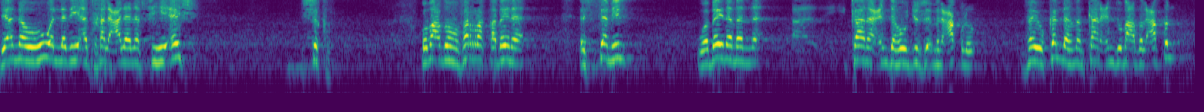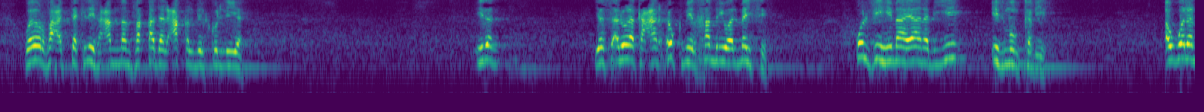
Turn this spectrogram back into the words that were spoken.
لأنه هو الذي أدخل على نفسه إيش؟ السكر وبعضهم فرق بين الثمل وبين من كان عنده جزء من عقله فيكلف من كان عنده بعض العقل ويرفع التكليف عن من فقد العقل بالكلية. إذا يسألونك عن حكم الخمر والميسر. قل فيهما يا نبي إثم كبير. أولا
